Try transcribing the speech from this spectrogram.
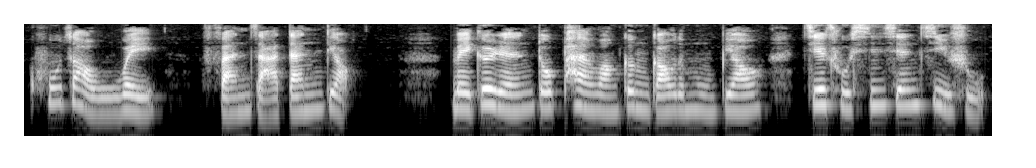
枯燥无味、繁杂单调。每个人都盼望更高的目标，接触新鲜技术，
